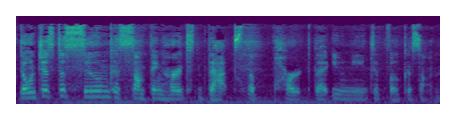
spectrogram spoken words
don't just assume because something hurts that's the part that you need to focus on.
